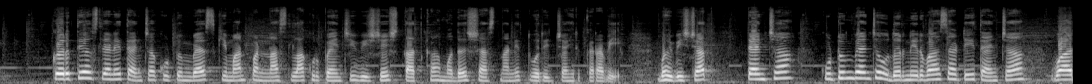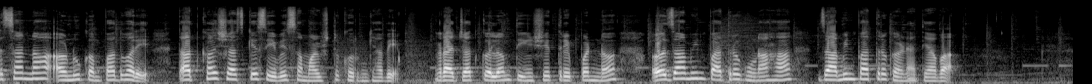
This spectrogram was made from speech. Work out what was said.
करते असल्याने त्यांच्या कुटुंबास किमान पन्नास लाख रुपयांची विशेष तात्काळ मदत शासनाने त्वरित जाहीर करावी. भविष्यात त्यांच्या कुटुंबियांच्या उदरनिर्वाहासाठी त्यांच्या वारसांना अनुकंपाद्वारे तात्काळ शासकीय सेवेत समाविष्ट करून घ्यावे. राज्यात कलम तीनशे त्रेपन्न अजामीनपात्र गुन्हा हा जामीनपात्र करण्यात यावा.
